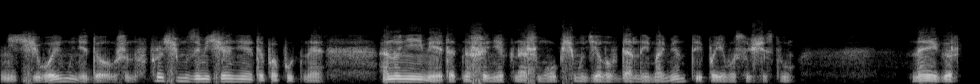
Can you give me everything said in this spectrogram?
ничего ему не должен. Впрочем, замечание это попутное — оно не имеет отношения к нашему общему делу в данный момент и по его существу. Нейгард,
